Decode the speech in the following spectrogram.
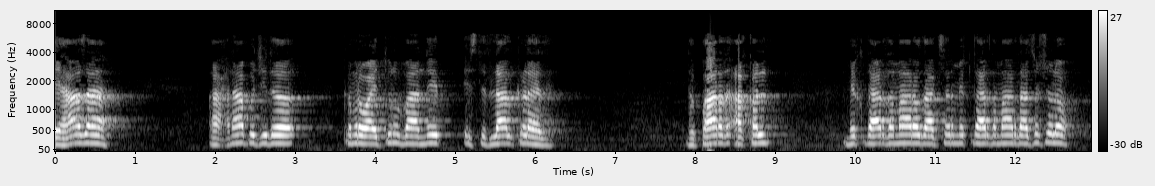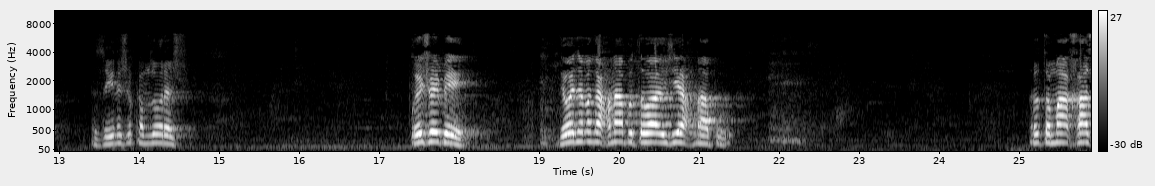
لہذا احناف چې د کوم روایتونو باندې استدلال کړی دی د پاره د عقل مقدار د مار او د اکثر مقدار د مار دا څه شول زین شو کمزور شو پوه شوي په دیو چې موږ احناف توایو شي احناف دلته ما خاص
